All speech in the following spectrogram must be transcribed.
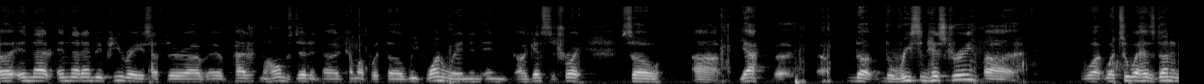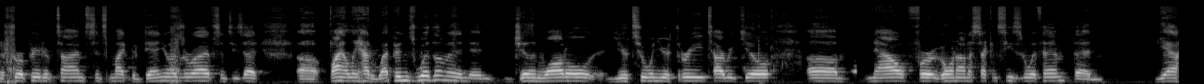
uh, in that in that MVP race. After uh, Patrick Mahomes didn't uh, come up with a Week One win in, in against Detroit, so uh, yeah, uh, the the recent history, uh, what what Tua has done in a short period of time since Mike McDaniel has arrived, since he's had uh, finally had weapons with him, and, and Jaylen Waddle year two and year three, Tyreek Hill um, now for going on a second season with him, then yeah.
